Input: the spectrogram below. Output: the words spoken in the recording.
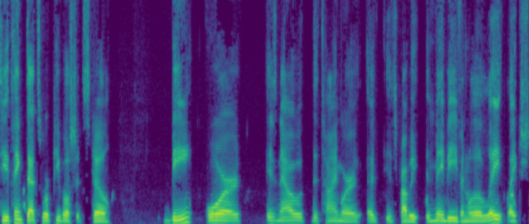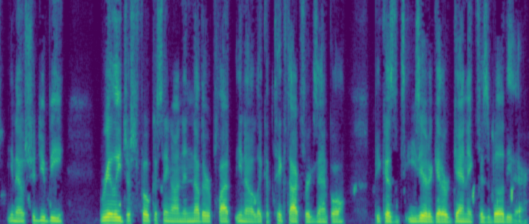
do you think that's where people should still be, or is now the time where it's probably maybe even a little late? Like, you know, should you be really just focusing on another plat, you know, like a TikTok, for example, because it's easier to get organic visibility there?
